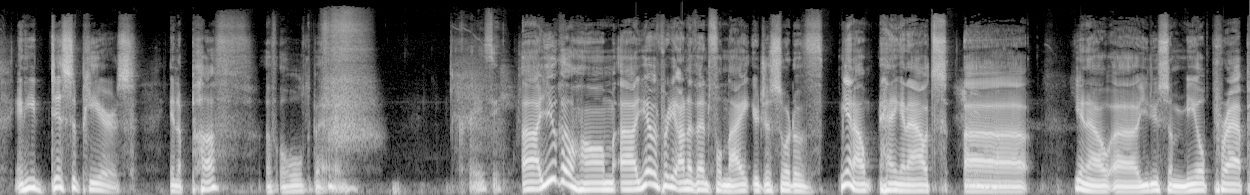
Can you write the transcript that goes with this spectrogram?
And he disappears in a puff of Old Bay. Crazy. Uh, you go home. Uh, you have a pretty uneventful night. You're just sort of, you know, hanging out. Uh, you know, uh, you do some meal prep.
